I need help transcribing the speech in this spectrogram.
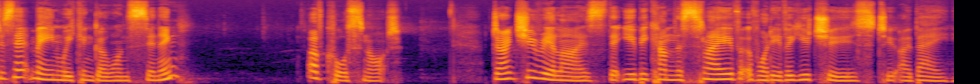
does that mean we can go on sinning? Of course not. Don't you realize that you become the slave of whatever you choose to obey?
